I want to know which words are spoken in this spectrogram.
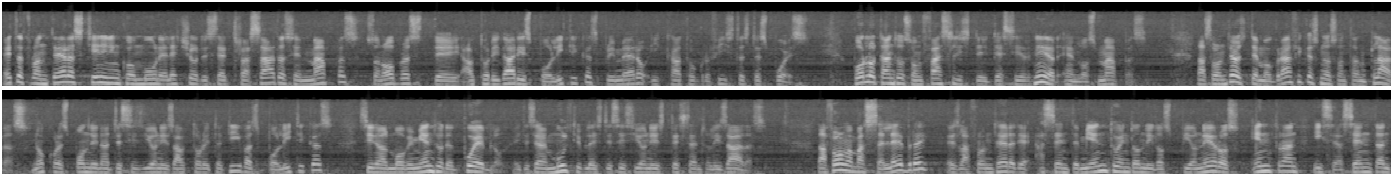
Estas fronteras tienen en común el hecho de ser trazadas en mapas, son obras de autoridades políticas primero y cartografistas después. Por lo tanto, son fáciles de discernir en los mapas. Las fronteras demográficas no son tan claras, no corresponden a decisiones autoritativas políticas, sino al movimiento del pueblo, es decir, a múltiples decisiones descentralizadas. La forma más célebre es la frontera de asentamiento en donde los pioneros entran y se asentan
